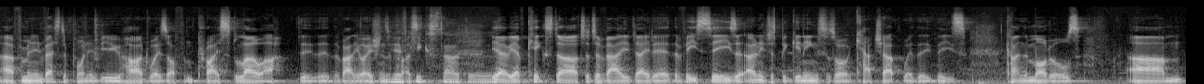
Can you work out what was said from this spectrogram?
uh, from an investor point of view, hardware is often priced lower. The, the, the valuations you are priced. Kickstarter. Yeah, we have Kickstarter to validate it. The VCs are only just beginning to sort of catch up with the, these kind of models. Um,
